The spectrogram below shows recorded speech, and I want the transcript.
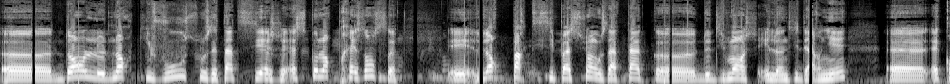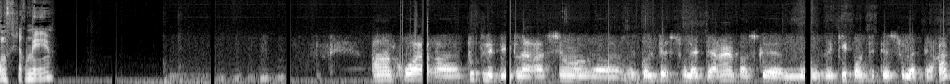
dans le Nord Kivu sous état de siège? Est-ce que leur présence et leur participation aux attaques de dimanche et lundi dernier est confirmée en croire euh, toutes les déclarations euh, récoltées sur le terrain parce que nos équipes ont été sur le terrain.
